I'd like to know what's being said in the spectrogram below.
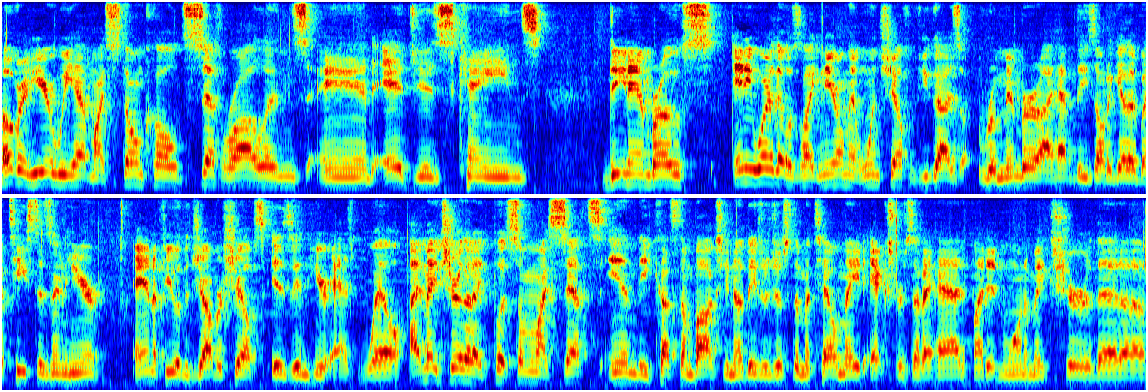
Over here we have my Stone Cold, Seth Rollins, and Edges, Kane's, Dean Ambrose. Anywhere that was like near on that one shelf, if you guys remember, I have these all together. Batista's in here and a few of the jobber shelves is in here as well. I made sure that I put some of my sets in the custom box. You know, these are just the Mattel made extras that I had. I didn't want to make sure that, uh,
